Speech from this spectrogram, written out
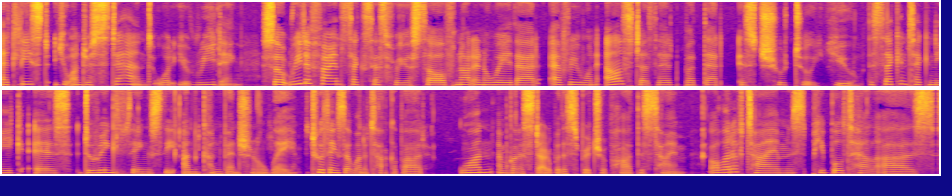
at least you understand what you're reading. So redefine success for yourself, not in a way that everyone else does it, but that is true to you. The second technique is doing things the unconventional way. Two things I want to talk about. One, I'm going to start with a spiritual part this time. A lot of times people tell us,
